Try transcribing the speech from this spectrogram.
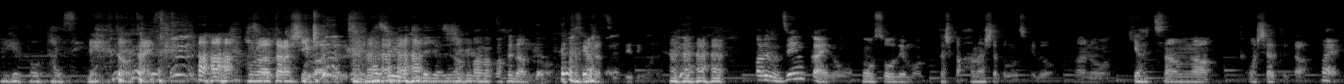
冷凍体制。冷凍体制。これは新しいワードですね。初めてなかなか普段の生活で出てこない。あでも前回の放送でも確か話したと思うんですけど、あの、木八さんがおっしゃってた、はい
